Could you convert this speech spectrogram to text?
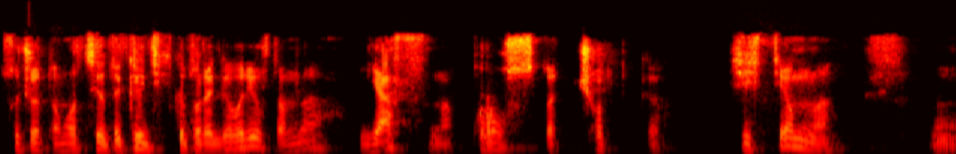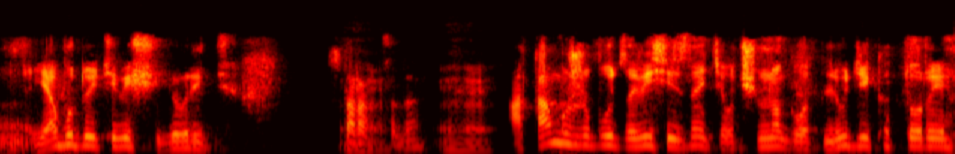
с учетом вот всей этой критики, о которой я говорил, там, да, ясно, просто, четко, системно, я буду эти вещи говорить стараться, uh-huh. да. Uh-huh. А там уже будет зависеть, знаете, очень много вот людей, которые,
